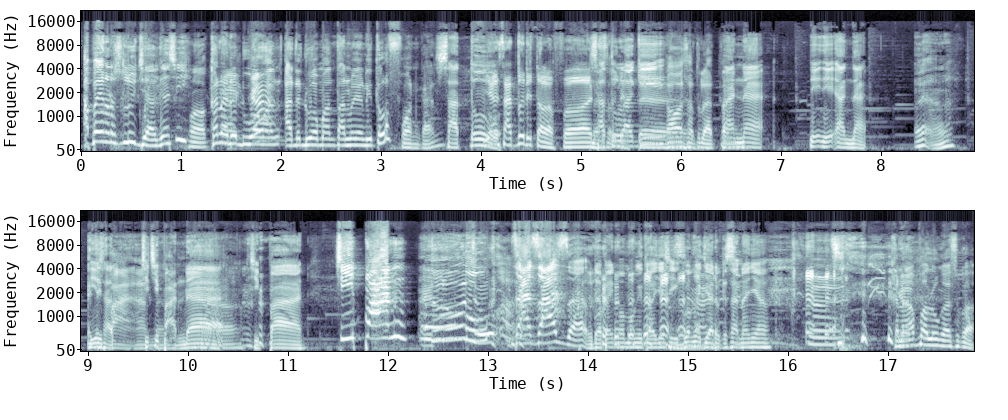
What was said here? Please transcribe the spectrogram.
Apa yang harus lu jaga sih? Oh, kan ada dua man- ada dua mantan lu yang ditelepon kan? Satu. Yang satu ditelepon. Satu lagi. Oh, satu datang. Mana? Ini ini anak. Eh, eh. Iya, Cipan. Cici Panda, Cipan. Cipan. Tuh. Zaza. Udah pengen ngomong itu aja sih. Gua ngejar ke sananya. Kenapa lu nggak suka?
